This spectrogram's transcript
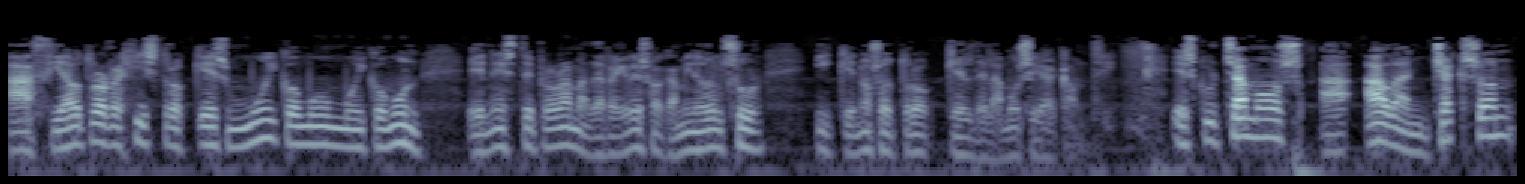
hacia otro registro que es muy común, muy común en este programa de Regreso a Camino del Sur y que no es otro que el de la música country. Escuchamos a Alan Jackson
